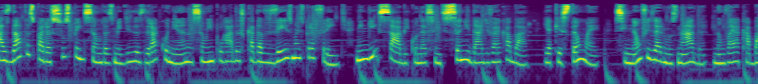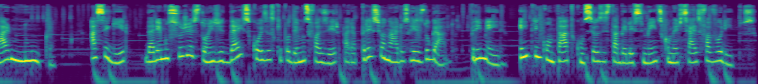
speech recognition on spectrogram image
As datas para a suspensão das medidas draconianas são empurradas cada vez mais para frente. Ninguém sabe quando essa insanidade vai acabar. E a questão é: se não fizermos nada, não vai acabar nunca. A seguir, daremos sugestões de 10 coisas que podemos fazer para pressionar os reis do gado. Primeira, entre em contato com seus estabelecimentos comerciais favoritos.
